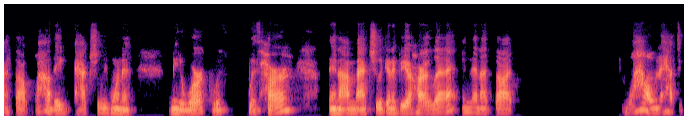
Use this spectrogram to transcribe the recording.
I thought, wow, they actually wanted me to work with with her, and I'm actually going to be a Harlette. And then I thought, wow, I'm going to have to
